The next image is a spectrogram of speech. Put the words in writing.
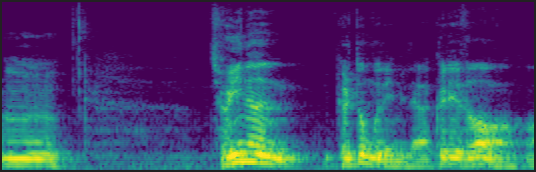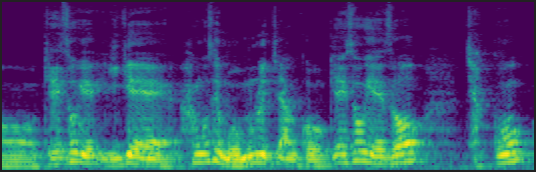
음, 저희는 별도 무대입니다. 그래서 어, 계속 이게 한 곳에 머무르지 않고 계속해서 자꾸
